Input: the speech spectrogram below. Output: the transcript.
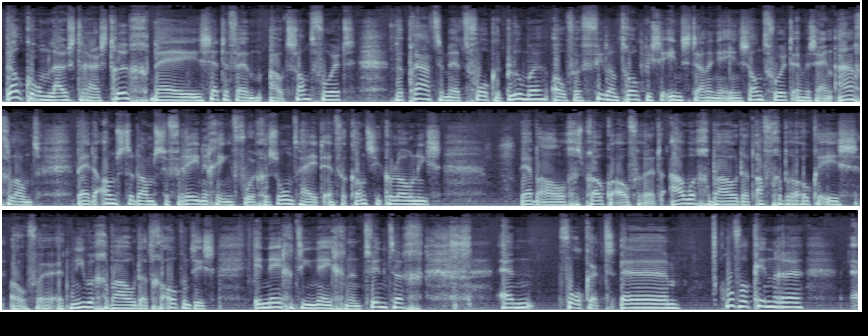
welkom luisteraars terug bij ZFM Oud-Zandvoort. We praten met Volkert Bloemen over filantropische instellingen in Zandvoort. En we zijn aangeland bij de Amsterdamse Vereniging voor Gezondheid en Vakantiekolonies. We hebben al gesproken over het oude gebouw dat afgebroken is. Over het nieuwe gebouw dat geopend is in 1929. En Volkert, eh, hoeveel kinderen... eh,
